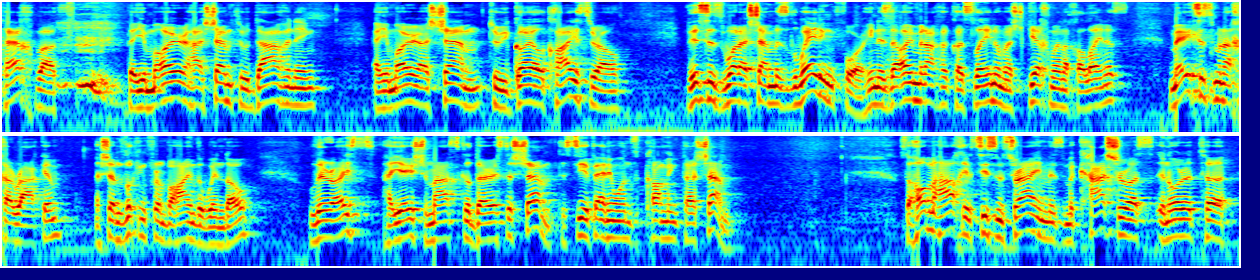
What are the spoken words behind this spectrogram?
techbat that you moir Hashem through davening and you moir Hashem to regoil Klal Yisrael. This is what Hashem is waiting for. He is the oy menacha kasleinu mashgiach menachalainas meitzis menacharakim. Hashem's looking from behind the window. Lirais hayesh maskil daris Hashem to see if anyone's coming to Hashem. So the whole Mahalchi of Tzis Mitzrayim is makasher us in order to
